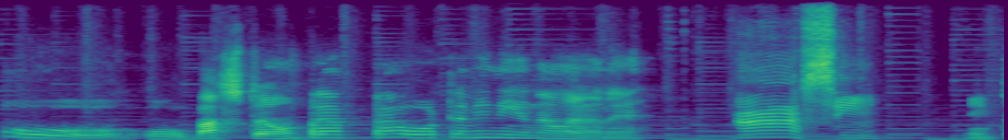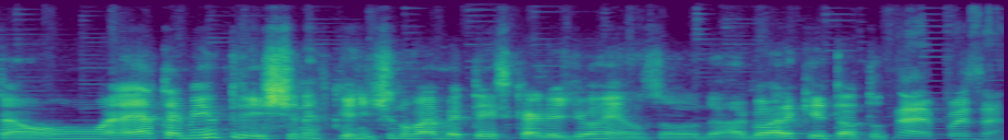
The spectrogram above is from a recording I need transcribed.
o, o bastão pra, pra outra menina lá, né? Ah, sim. Então é até meio triste, né? Porque a gente não vai meter Scarlett Johansson. Agora que tá tudo É, pois é.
